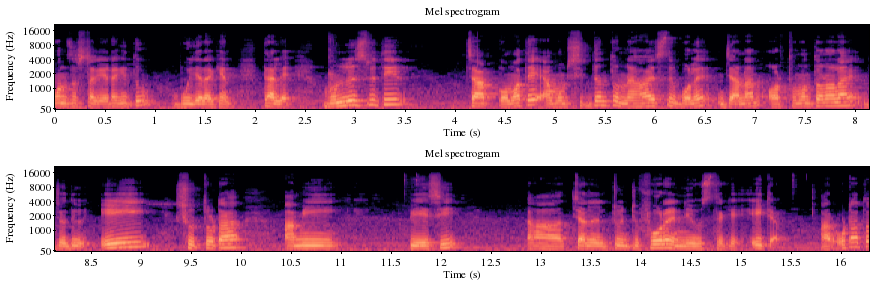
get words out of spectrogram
পঞ্চাশ টাকা, এটা কিন্তু বুঝে রাখেন। তাহলে মূল্যস্ফীতির চাপ কমাতে এমন সিদ্ধান্ত নেওয়া হয়েছে বলে জানান অর্থ মন্ত্রণালয়। যদিও এই সূত্রটা আমি পেয়েছি চ্যানেল টোয়েন্টি ফোরের নিউজ থেকে এইটা। আর ওটা তো,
